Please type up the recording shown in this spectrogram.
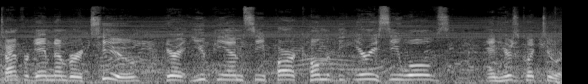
Time for game number two here at UPMC Park, home of the Erie Seawolves. And here's a quick tour.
